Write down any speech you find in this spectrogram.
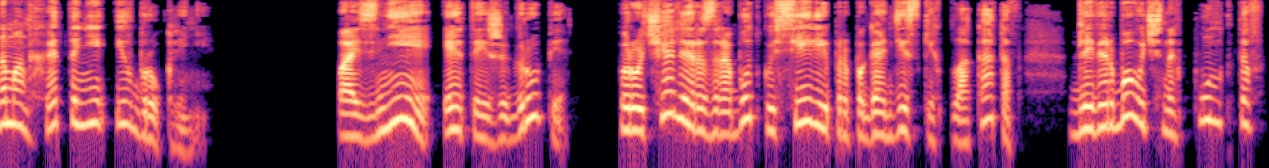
на Манхэттене и в Бруклине. Позднее этой же группе поручали разработку серии пропагандистских плакатов для вербовочных пунктов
